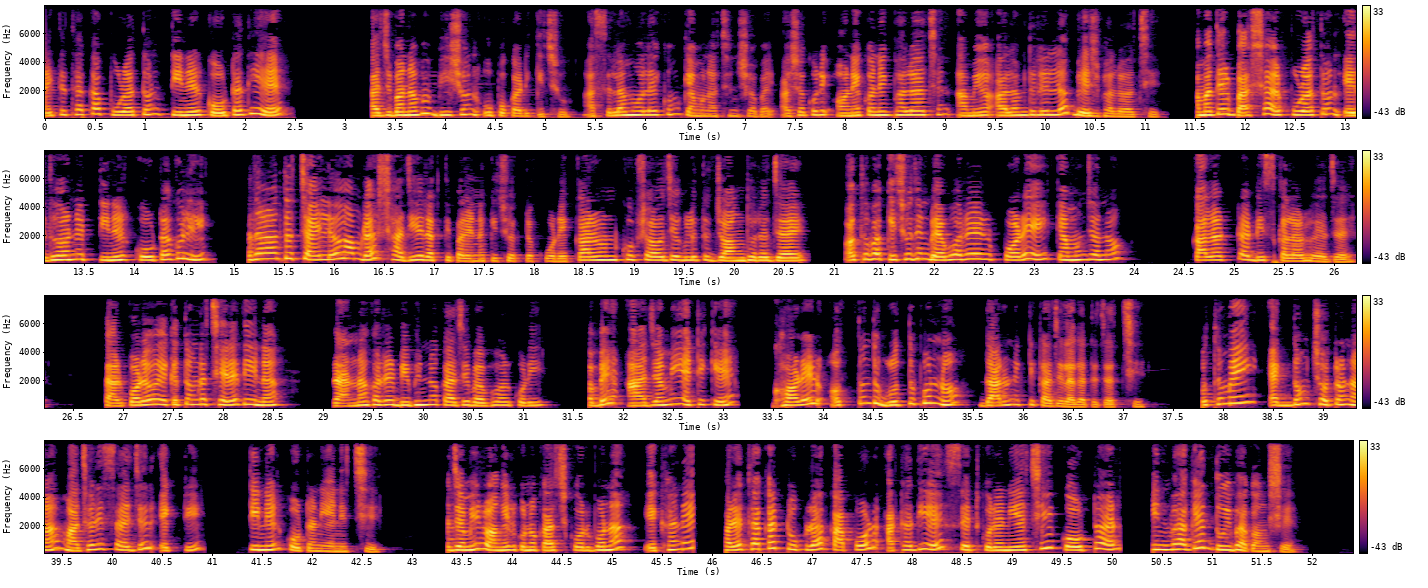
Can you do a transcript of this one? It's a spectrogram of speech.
বাড়িতে থাকা পুরাতন টিনের কৌটা দিয়ে আজ বানাবো ভীষণ উপকারী কিছু। আসসালামু আলাইকুম, কেমন আছেন সবাই? আশা করি অনেক অনেক ভালো আছেন। আমিও আলহামদুলিল্লাহ বেশ ভালো আছি। আমাদের বাসার পুরাতন এ ধরনের টিনের কৌটাগুলি সাধারণত চাইলেও আমরা সাজিয়ে রাখতে পারি না কিছু একটা করে, কারণ খুব সহজে এগুলোতে জং ধরে যায়, অথবা কিছুদিন ব্যবহারের পরেই কেমন যেন কালারটা ডিসকালার হয়ে যায়। তারপরেও একে তো আমরা ছেড়ে দিই না। রান্নাঘরের বিভিন্ন কাজে ব্যবহার করি। তবে আজ আমি এটিকে ঘরের অত্যন্ত গুরুত্বপূর্ণ, দারুণ একটি কাজে লাগাতে চাচ্ছি। প্রথমেই একদম ছোট না, মাঝারি সাইজের একটি টিনের কৌটা নিয়ে নিচ্ছি। আজ আমি রঙের কোনো কাজ করব না। এখানে ঘরে থাকা টুকরা কাপড়, আঠা দিয়ে সেট করে নিয়েছি কৌটার তিন ভাগের দুই ভাগ অংশে।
